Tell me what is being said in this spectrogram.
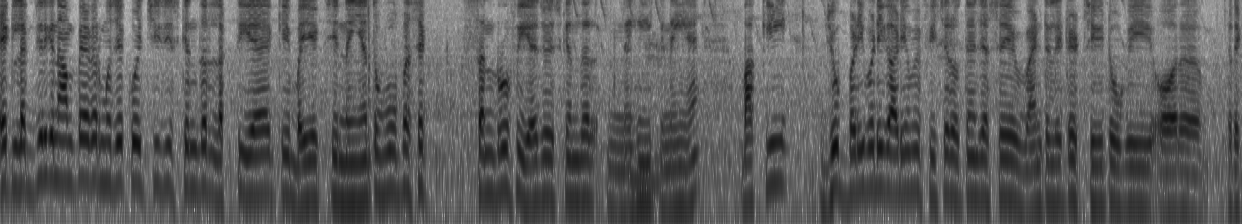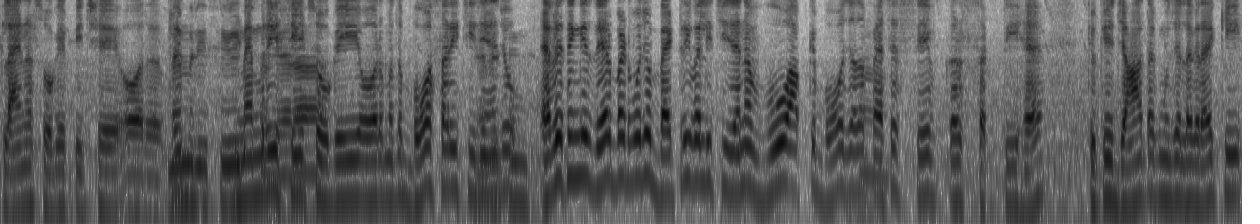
एक लग्जरी के नाम पे अगर मुझे कोई चीज़ इसके अंदर लगती है कि भाई एक चीज़ नहीं है तो वो बस एक सनरूफ ही है जो इसके अंदर नहीं नहीं है। बाकी जो बड़ी बड़ी गाड़ियों में फीचर होते हैं जैसे वेंटिलेटेड सीट हो गई और रिक्लाइनर्स हो गए पीछे और Memory seats मेमोरी सीट्स हो गई और मतलब बहुत सारी चीज़ें हैं जो. एवरीथिंग इज़ देयर बट वो जो बैटरी वाली चीज़ है ना वो आपके बहुत ज़्यादा पैसे सेव कर सकती है क्योंकि जहाँ तक मुझे लग रहा है कि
